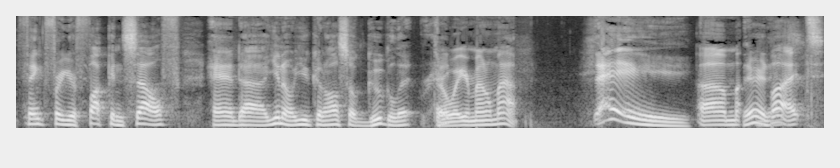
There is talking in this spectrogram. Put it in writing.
think for your fucking self, and uh, you know you can also Google it. Right? Throw away your mental map. Hey, um, there it is. but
